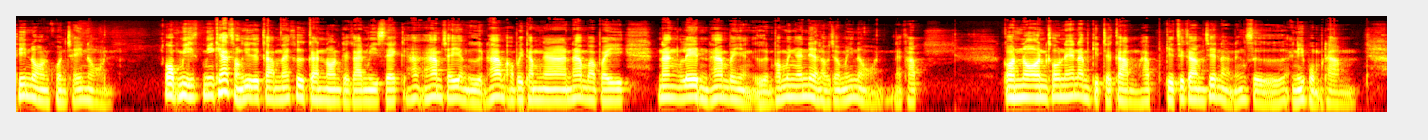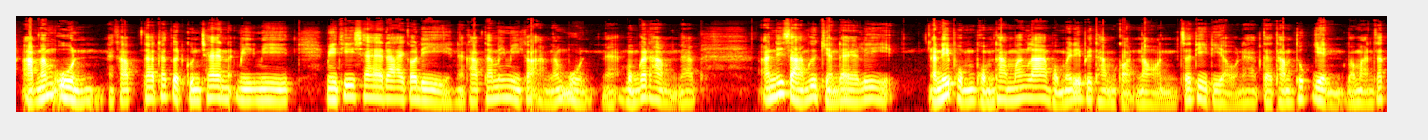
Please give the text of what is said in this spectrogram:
ที่นอนควรใช้นอนโอ้มีมีแค่ 2 กิจกรรมนะคือการนอนกับการมีเซ็กห้ามใช้อย่างอื่น ห้ามเอาไปทำงาน ห้ามเอาไปนั่งเล่นห้ามไปอย่างอื่น เพราะไม่งั้นเนี่ยเราจะไม่นอนนะครับก่อนนอนเขาแนะนำกิจกรรมครับกิจกรรมเช่นอ่านหนังสือ อันนี้ผมทำอาบน้ำอุ่นนะครับถ้าถ้าเกิดคุณแช่มีมีมีที่แช่ได้ก็ดีนะครับถ้าไม่มีก็อาบน้ำอุ่นนะผมก็ทำนะครับอันที่ 3 คือเขียนไดอารี่ อันนี้ผมผมทำข้างล่างผมไม่ได้ไปทำก่อนนอนซะทีเดียวนะครับ แต่ทำทุกเย็นประมาณสัก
